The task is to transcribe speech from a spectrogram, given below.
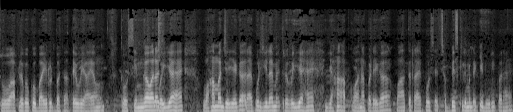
तो आप लोगों को बाई रूट बताते हुए आया हूँ। तो सिमगा वाला रवैया है, वहाँ मत जाइएगा। रायपुर जिला में रवैया है, यहाँ आपको आना पड़ेगा। वहाँ तक रायपुर से 26 किलोमीटर की दूरी पर है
